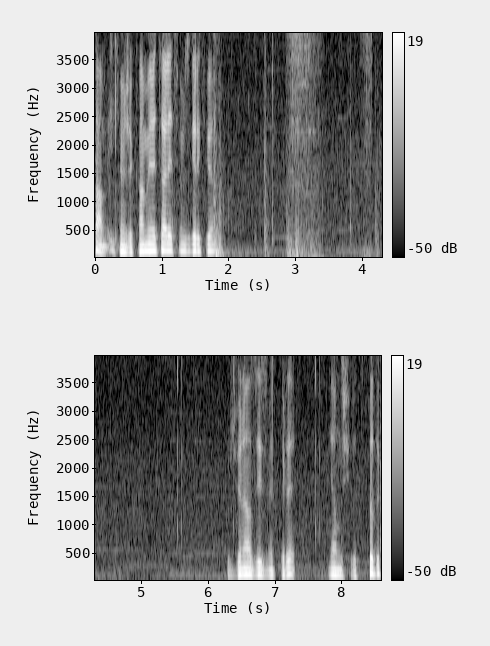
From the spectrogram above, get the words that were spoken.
Tamam ilk önce kamyoneti halletmemiz gerekiyor. Dur, cenaze hizmetleri yanlış yere tıkladık.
